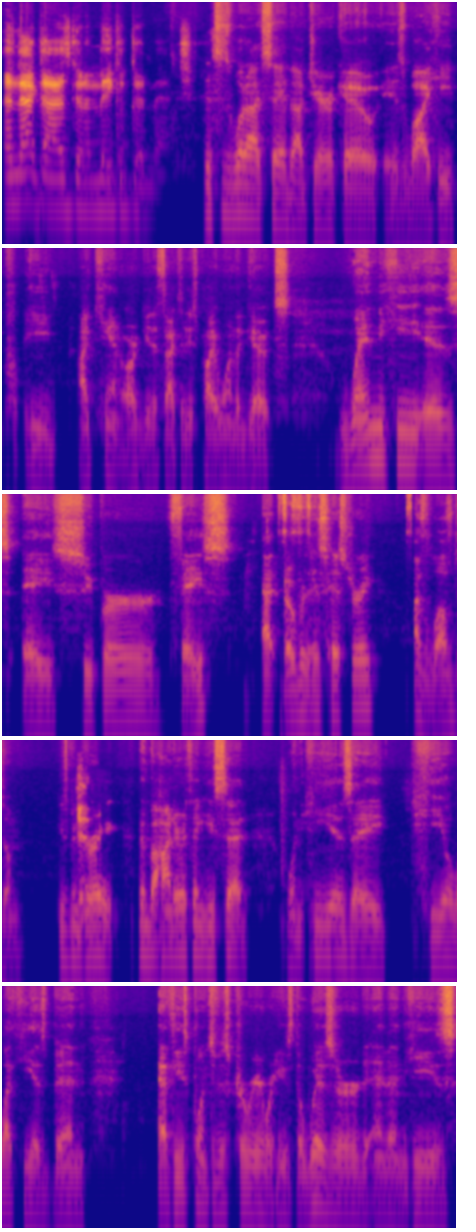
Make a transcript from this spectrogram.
and that guy is going to make a good match. This is what I say about Jericho is why he he I can't argue the fact that he's probably one of the goats. When he is a super face at over his history, I've loved him. He's been great. Been behind everything he said. When he is a heel like he has been, at these points of his career where he's the wizard and then he's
